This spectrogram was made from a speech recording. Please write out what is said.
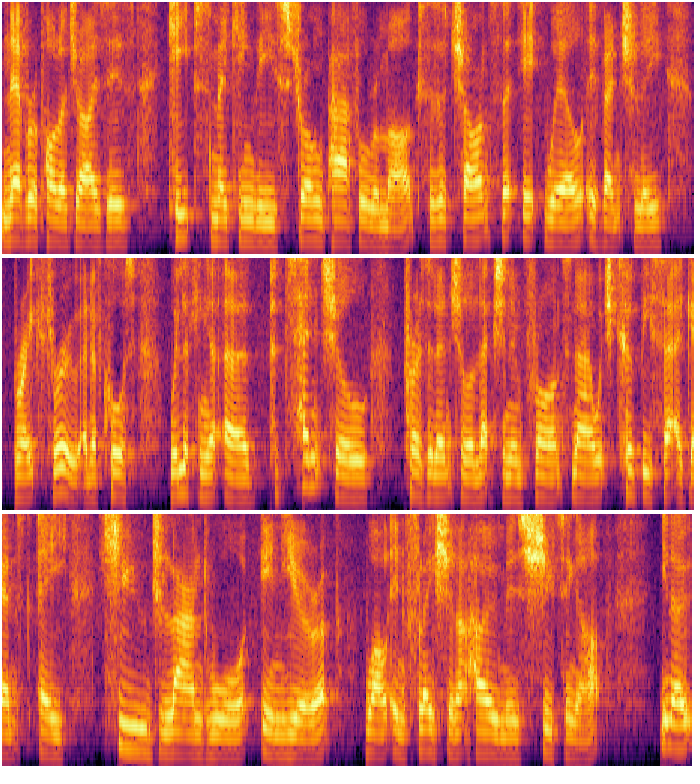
never apologizes, keeps making these strong, powerful remarks, there's a chance that it will eventually break through. And of course, we're looking at a potential presidential election in France now, which could be set against a huge land war in Europe while inflation at home is shooting up. You know,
